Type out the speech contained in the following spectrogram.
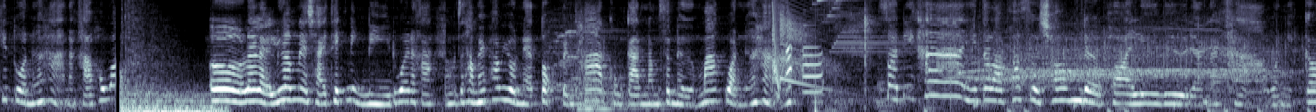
ที่ตัวเนื้อหานะคะ เพราะว่าเออหลาย ๆ เรื่องเนี่ยใช้เทคนิคนี้ด้วยนะคะ มันจะทำให้ภาพยนตร์เนี่ยตกเป็นทาสของการนำเสนอมากกว่าเนื้อหา สวัสดีค่ะยินดีต้อนรับเข้าสู่ช่อง The Poi Review แล้วนะคะ วันนี้ก็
